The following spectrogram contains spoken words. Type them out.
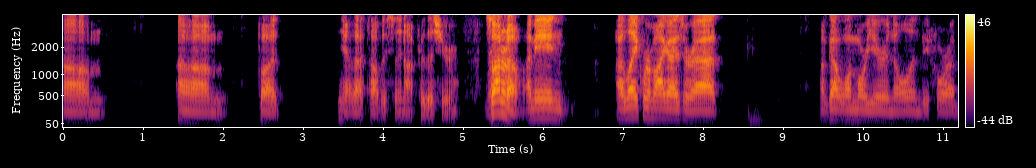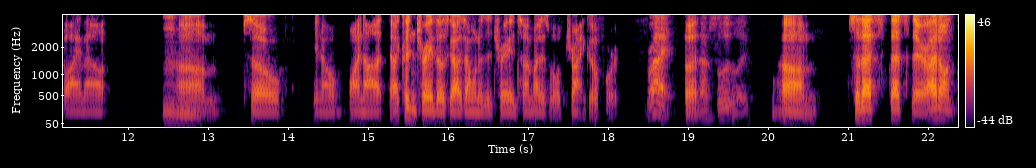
um, um, but yeah, that's obviously not for this year. So I don't know. I mean, I like where my guys are at. I've got one more year in Nolan before I buy him out. Mhm. Um, so you know, why not? I couldn't trade those guys I wanted to trade, so I might as well try and go for it. right. But Absolutely. um, so that's that's there. I don't.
